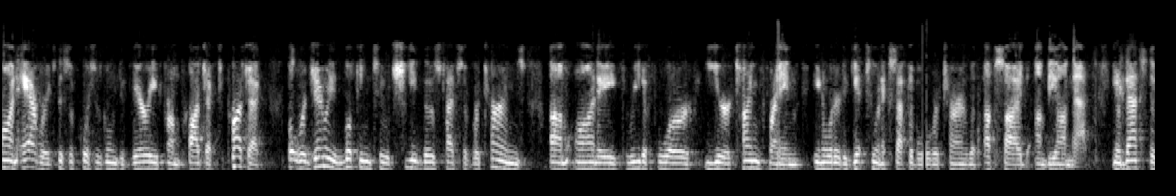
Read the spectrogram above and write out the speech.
on average, this of course is going to vary from project to project, but we're generally looking to achieve those types of returns Um, on a three to four-year timeframe in order to get to an acceptable return with upside um, beyond that. You know, that's the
